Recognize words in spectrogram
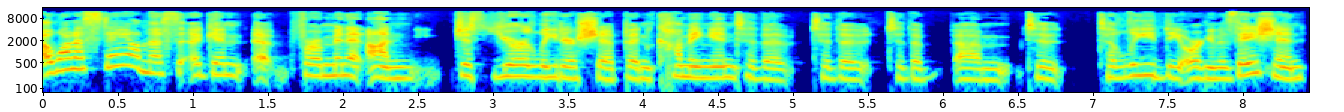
I want to stay on this again uh, for a minute on just your leadership and coming into the to the to the um, to to lead the organization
